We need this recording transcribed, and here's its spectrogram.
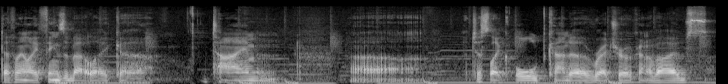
Definitely like things about like uh, time and uh, just like old kind of retro kind of vibes.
